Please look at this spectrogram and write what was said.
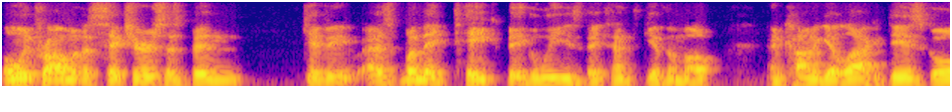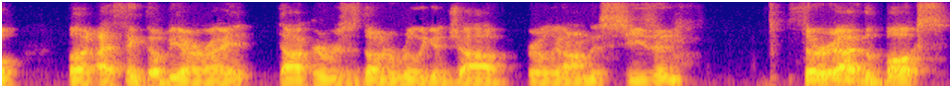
only problem with the Sixers has been giving as when they take big leads, they tend to give them up and kind of get lackadaisical. But I think they'll be all right. Doc Rivers has done a really good job early on this season. Third, I have the Bucks.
